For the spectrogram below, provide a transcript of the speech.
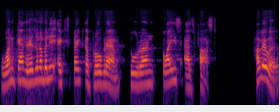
one can reasonably expect a program to run twice as fast. However,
